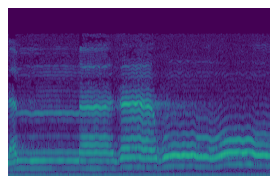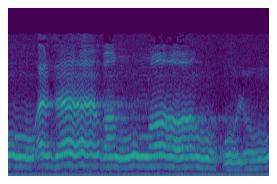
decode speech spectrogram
فلما زاغوا أزاغ الله قلوبهم.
